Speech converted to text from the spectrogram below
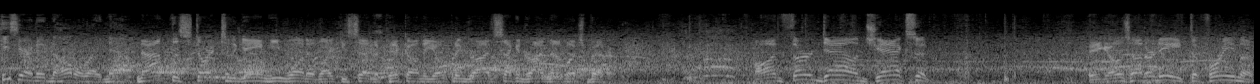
he's hearing it in the huddle right now. Not the start to the game he wanted. Like you said, the pick on the opening drive, second drive, not much better. On third down, Jackson. He goes underneath to Freeman.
